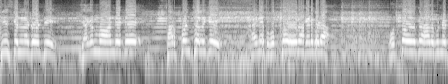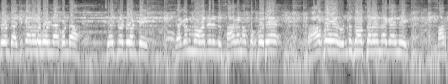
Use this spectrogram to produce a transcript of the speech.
తీసుకెళ్ళినటువంటి జగన్మోహన్ రెడ్డి సర్పంచులకి కనీసం ఉత్సవ విగ్రహాలు కూడా ఉత్సవ విగ్రహాలకు ఉన్నటువంటి అధికారాలు కూడా లేకుండా చేసినటువంటి జగన్మోహన్ రెడ్డిని సాగనంపకపోతే రాబోయే రెండు సంవత్సరాలైనా కానీ సర్ప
